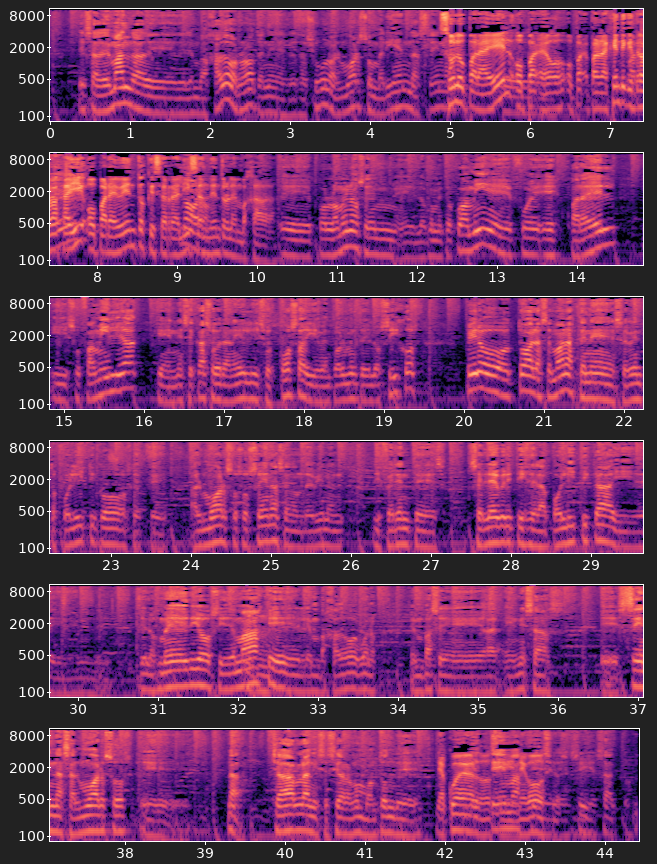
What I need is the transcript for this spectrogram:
esa demanda del embajador, ¿no? Tenés desayuno, almuerzo, merienda, cena. ¿Solo para él o, eh, para, la gente que trabaja ahí o para eventos que se realizan dentro de la embajada? Eh, por lo menos en, eh, lo que me tocó a mí fue es para él y su familia, que en ese caso eran él y su esposa y eventualmente los hijos. Pero todas las semanas tenés eventos políticos, este, almuerzos o cenas en donde vienen diferentes celebrities de la política y de, de los medios y demás, que el embajador, bueno, en base en esas eh, cenas, almuerzos, eh, nada, charlan y se cierran un montón de, de acuerdos, temas, negocios. sí, exacto.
